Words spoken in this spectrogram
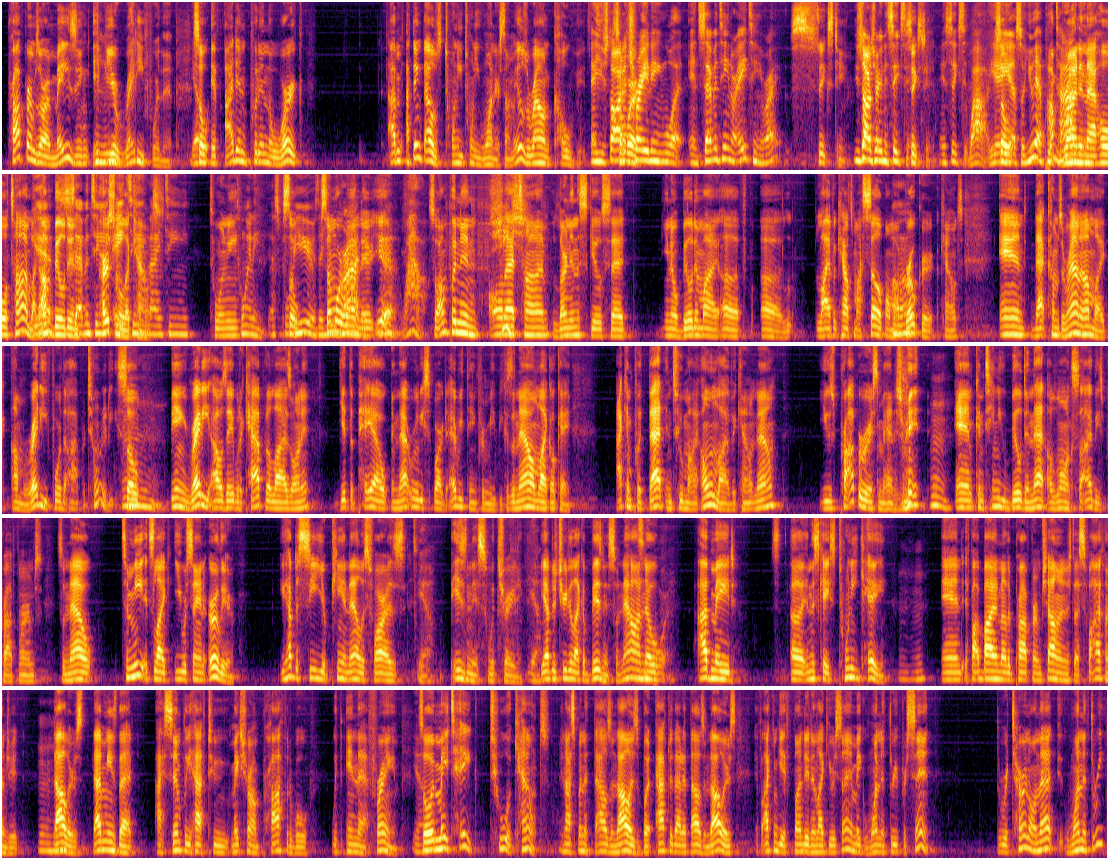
prop firms are amazing if Mm-hmm. you're ready for them. So if I didn't put in the work. I, I think that was 2021 or something. It was around COVID. And you started Somewhere- trading what in 17 or 18, right? 16. You started trading in 16. 16. In 16. Wow. Yeah, So, yeah. So you had put I'm time grinding in. that whole time. Like Yeah, I'm building 17, personal 18, accounts. 19, 20, 20. That's four So, years. that somewhere around there, yeah. Wow. So I'm putting in all that time, learning the skill set, you know, building my uh, uh, live accounts myself on my Uh-huh. broker accounts. And that comes around, and I'm like, I'm ready for the opportunity. So, Mm. being ready, I was able to capitalize on it, get the payout, and that really sparked everything for me because now I'm like, okay, I can put that into my own live account now, use proper risk management, Mm. and continue building that alongside these prop firms. So now, to me, it's like you were saying earlier, you have to see your P and L as far as Yeah. business with trading. Yeah. You have to treat it like a business. So now That's I know important. I've made, uh, in this case, 20K. Mm-hmm. And if I buy another prop firm challenge that's $500, dollars Mm-hmm. that means that I simply have to make sure I'm profitable within that frame. Yeah. So it may take two accounts and I spend a $1,000, but after that a $1,000, if I can get funded and like you were saying, make one to 3%, the return on that, one to three.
